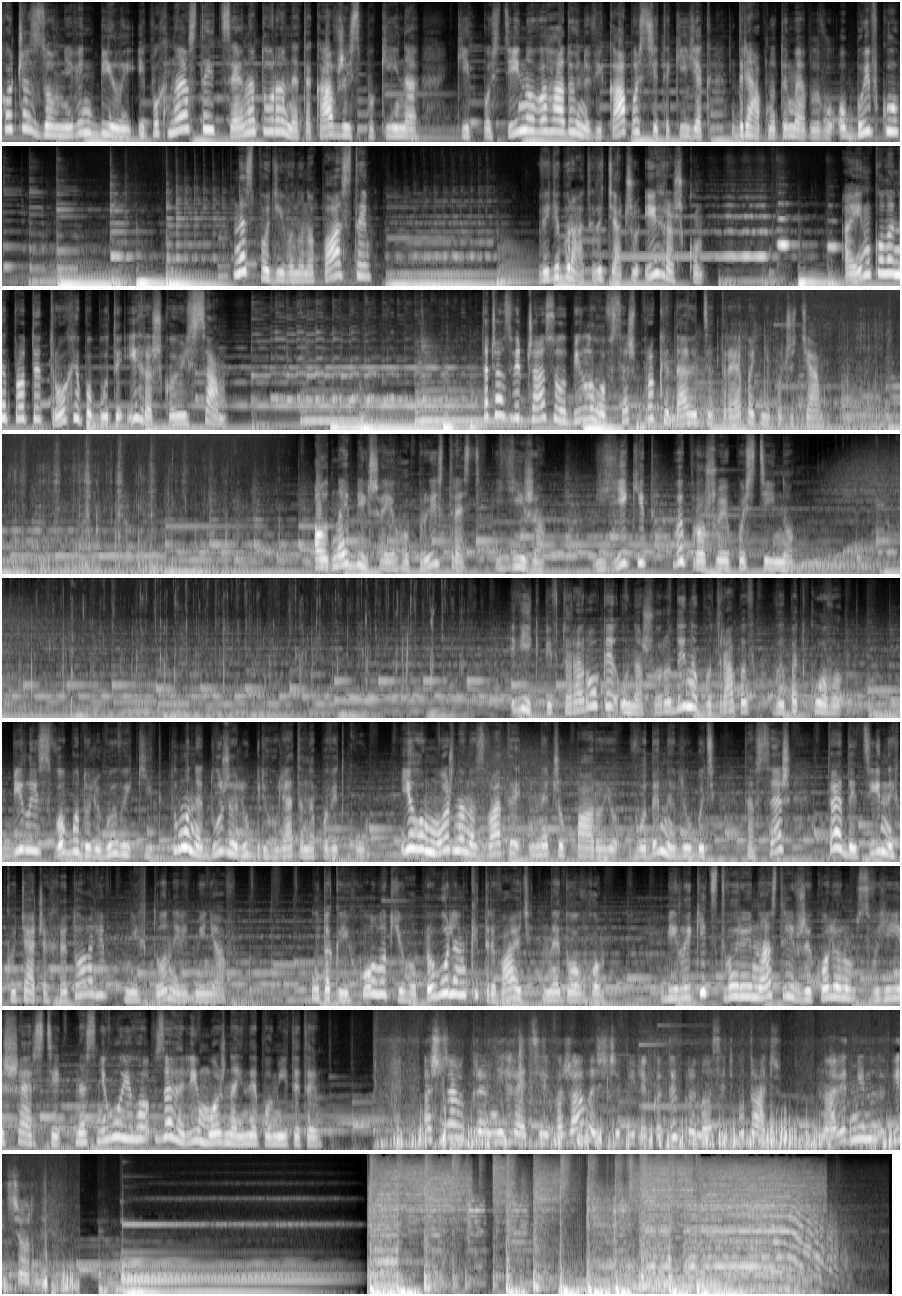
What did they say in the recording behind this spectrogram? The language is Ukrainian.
Хоча ззовні він білий і пухнастий, це натура не така вже й спокійна. Кіт постійно вигадує нові капості, такі як дряпнути меблеву оббивку, несподівано напасти, відібрати дитячу іграшку, а інколи не проти трохи побути іграшкою й сам. Та час від часу у білого все ж прокидаються трепетні почуття. А от найбільша його пристрасть їжа. Її кіт випрошує постійно. Вік півтора роки у нашу родину потрапив випадково. Білий свободолюбивий кіт, тому не дуже любить гуляти на повідку. Його можна назвати нечупарою, води не любить, та все ж традиційних котячих ритуалів ніхто не відміняв. У такий холод його прогулянки тривають недовго. Білий кіт створює настрій вже кольором своєї шерсті. На снігу його взагалі можна й не помітити. А ще в Древній Греції вважали, що білі коти приносять удачу, на відміну від чорних.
